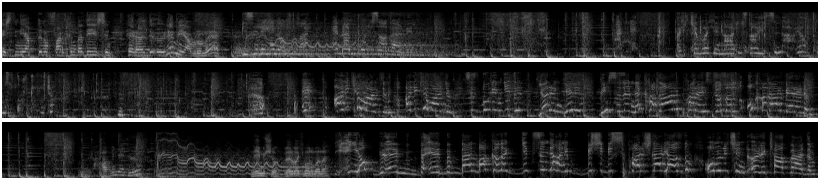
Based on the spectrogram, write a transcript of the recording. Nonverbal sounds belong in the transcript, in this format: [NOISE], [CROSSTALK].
abdestini yaptığının farkında değilsin. Herhalde öyle mi yavrum he? Bizi rehin aldılar. Hemen polise haber verin. Anne, Ali Kemal'le Narin sayesinde hayatımız kurtulacak. E, Ali Kemal'cim, Ali Kemal'cim siz bugün gidin, yarın gelin. Biz size ne kadar para istiyorsanız o kadar verelim. Abi ne diyor? Neymiş o? Ver bakayım onu bana. Yok, e, e, ben bakkala gitsin de hani bir, şey, bir siparişler yazdım. Onun için öyle kağıt verdim.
